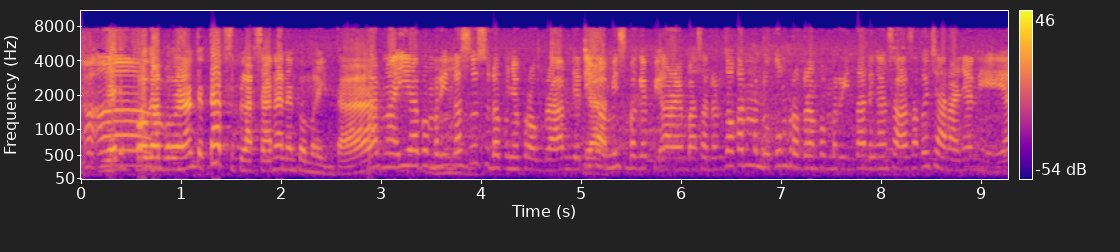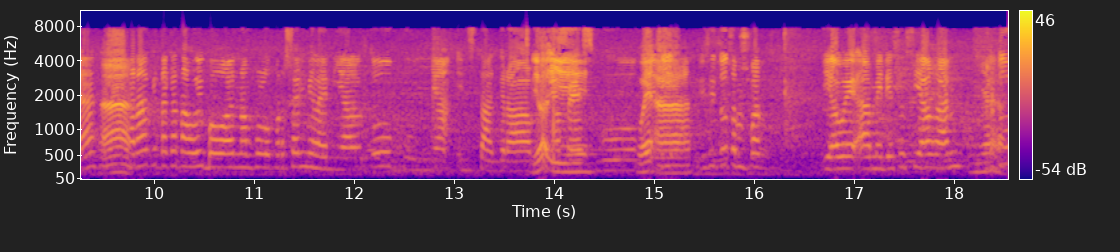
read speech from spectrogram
Ah, Jadi ah. program-program tetap si pelaksana dan pemerintah. Karena iya pemerintah tuh sudah punya program, jadi Ya. kami sebagai PR ambassador itu akan mendukung program pemerintah dengan salah satu caranya nih ya. Ah. Karena kita ketahui bahwa 60% milenial tuh punya Instagram, punya Facebook, WA. Jadi, di situ tempat ya WA media sosial kan, Ya. itu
